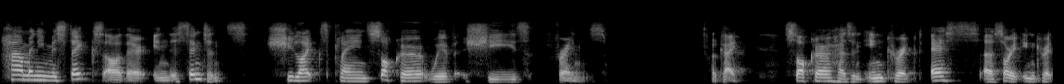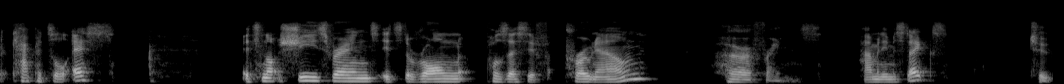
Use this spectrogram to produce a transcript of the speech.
How many mistakes are there in this sentence? She likes playing soccer with she's friends. Okay, soccer has an incorrect S, uh, sorry, incorrect capital S. It's not she's friends, it's the wrong possessive pronoun, her friends. How many mistakes? Two.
